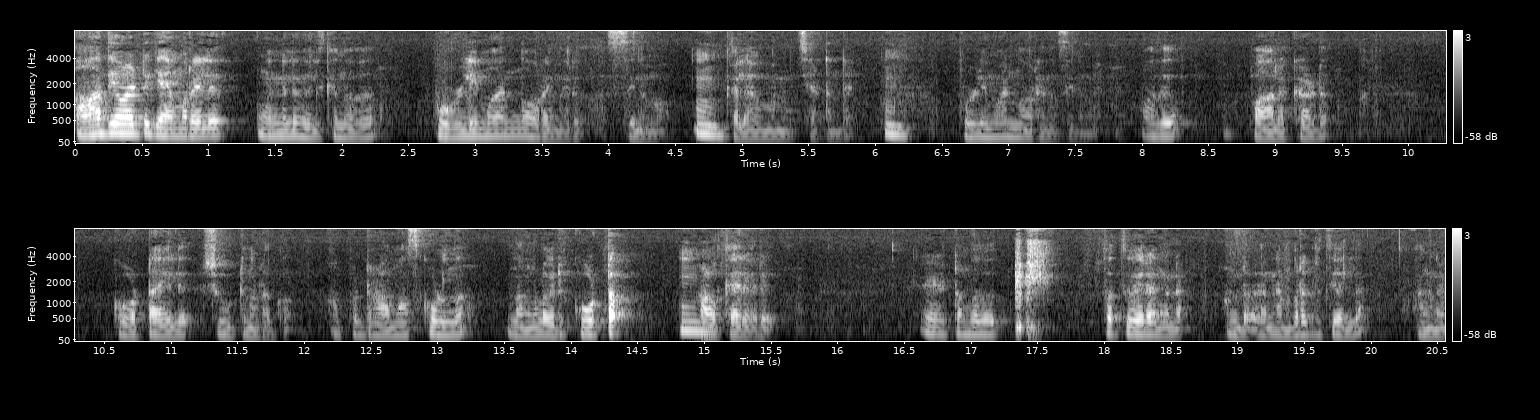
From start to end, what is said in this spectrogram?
ആദ്യമായിട്ട് ക്യാമറയിൽ മുന്നിൽ നിൽക്കുന്നത് പുള്ളിമാൻ എന്ന് പറയുന്ന ഒരു സിനിമ കലാഭവൻ ചേട്ടന്റെ പുള്ളിമാൻ എന്ന് പറയുന്ന സിനിമ. അത് പാലക്കാട് കോട്ടായിൽ ഷൂട്ട് നടക്കും. അപ്പോൾ ഡ്രാമ സ്കൂളിൽ നിന്ന് നമ്മളൊരു കൂട്ടം ആൾക്കാർ ഒരു എട്ടൊമ്പത് പത്ത് പേര് അങ്ങനെ ഉണ്ട് നമ്പർ കൃത്യമല്ല. അങ്ങനെ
